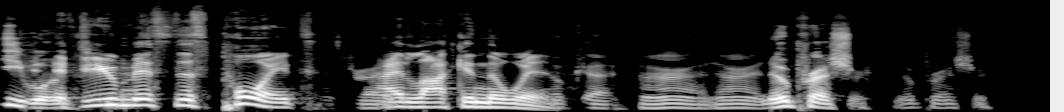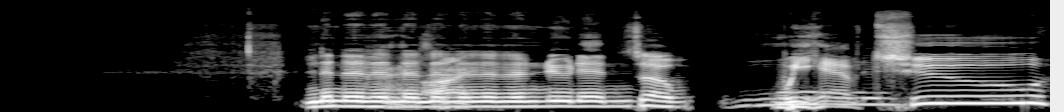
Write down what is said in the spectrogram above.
key one. if you miss this point, That's right. I lock in the win. okay. All right. All right. No pressure. No pressure. No, no, no, no, no, no, no, no, no, no. so we have two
